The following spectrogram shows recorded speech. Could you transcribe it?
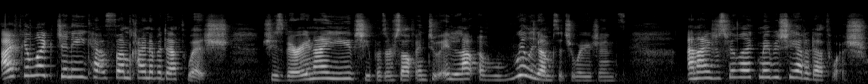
I feel like Jenny has some kind of a death wish. She's very naive. She puts herself into a lot of really dumb situations. And I just feel like maybe she had a death wish.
